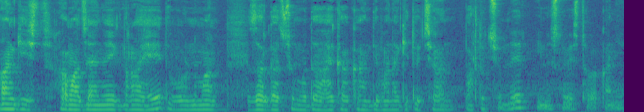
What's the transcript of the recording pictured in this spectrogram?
հանգիստ համաձայնենք նրա հետ, որ նման զարգացումը դա հայկական դիվանագիտության պարտություններ 96 թվականին։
